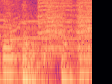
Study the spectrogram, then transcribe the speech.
Música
